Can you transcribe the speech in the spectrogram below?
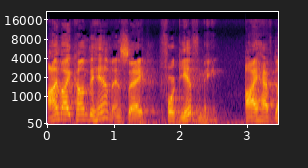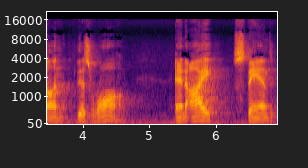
I might come to him and say, Forgive me. I have done this wrong and I stand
